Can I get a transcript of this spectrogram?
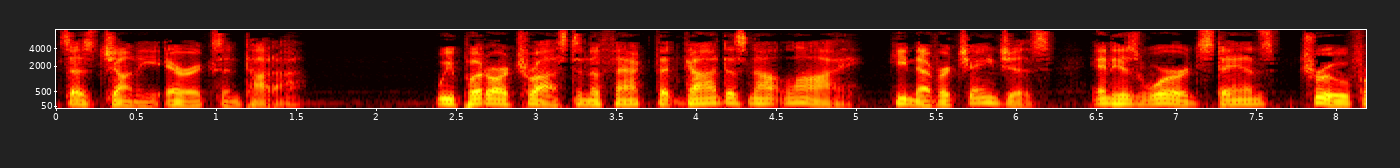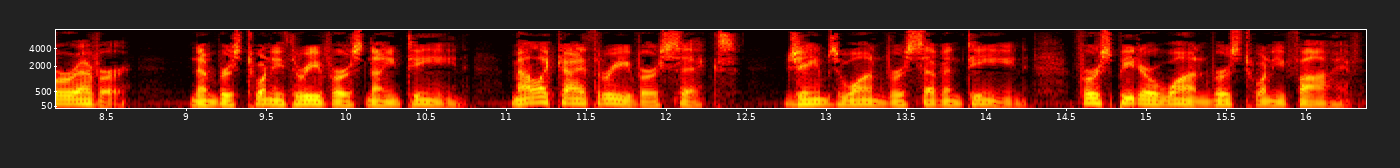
says Joni Eareckson Tada. We put our trust in the fact that God does not lie. He never changes, and His word stands true forever. Numbers 23 verse 19, Malachi 3 verse 6. James 1 verse 17, 1 Peter 1 verse 25.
